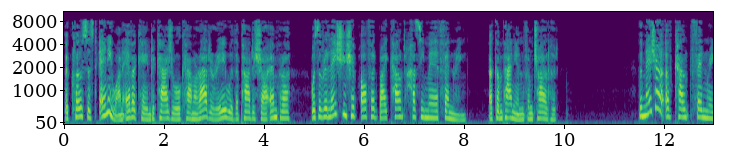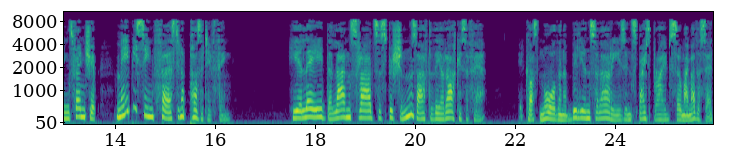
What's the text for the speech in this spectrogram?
The closest anyone ever came to casual camaraderie with the Padishah Emperor was the relationship offered by Count Casimir Fenring, a companion from childhood. The measure of Count Fenring's friendship may be seen first in a positive thing. He allayed the Landsraad suspicions after the Arrakis affair. It cost more than a billion solaris in spice bribes, so my mother said.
